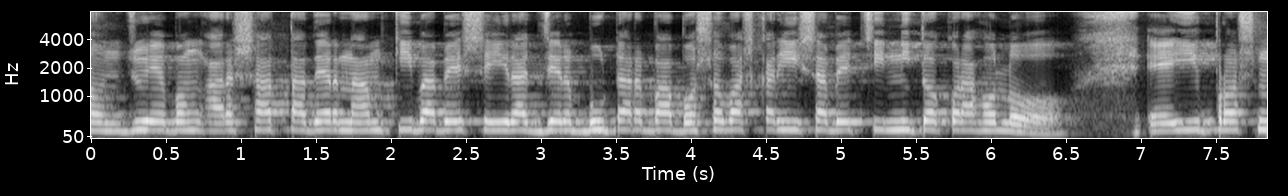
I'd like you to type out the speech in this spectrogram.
সঞ্জু এবং আরশাদ তাদের নাম কীভাবে সেই রাজ্যের বুটার বা বসবাসকারী হিসাবে চিহ্নিত করা হলো? এই প্রশ্ন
